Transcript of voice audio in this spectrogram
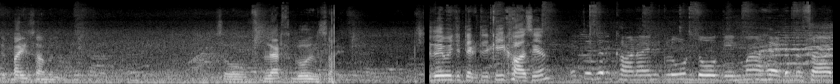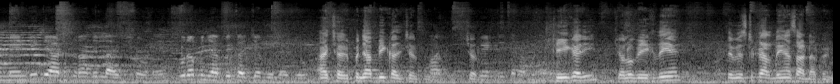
ਤੇ ਭਾਈ ਸਾਹਿਬ ਵੱਲੋਂ। ਸੋ ਲੈਟਸ ਗੋ ਇਨਸਾਈਡ ਇਹਦੇ ਵਿੱਚ ਟਿਕਟ 'ਚ ਕੀ ਖਾਸ ਆ? ਇੱਥੇ ਸਰ ਖਾਣਾ ਇਨਕਲੂਡ ਦੋ ਗੇਮਾਂ ਹੈਡ ਮਸਾਜ ਮਹਿੰਦੀ ਤੇ 8 ਤਰ੍ਹਾਂ ਦੇ ਲਾਈਵ ਸ਼ੋਅ ਨੇ। ਪੂਰਾ ਪੰਜਾਬੀ ਕਲਚਰ ਮਿਲਦਾ ਜੋ ਅੱਛਾ ਪੰਜਾਬੀ ਕਲਚਰ ਪੂਰਾ। ਚਲੋ। ਪਿੰਡ ਦੀ ਤਰ੍ਹਾਂ ਠੀਕ ਹੈ ਜੀ ਚਲੋ ਵੇਖਦੇ ਹਾਂ ਤੇ ਵਿਜ਼ਿਟ ਕਰਦੇ ਹਾਂ ਸਾਡਾ ਪਿੰਡ।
